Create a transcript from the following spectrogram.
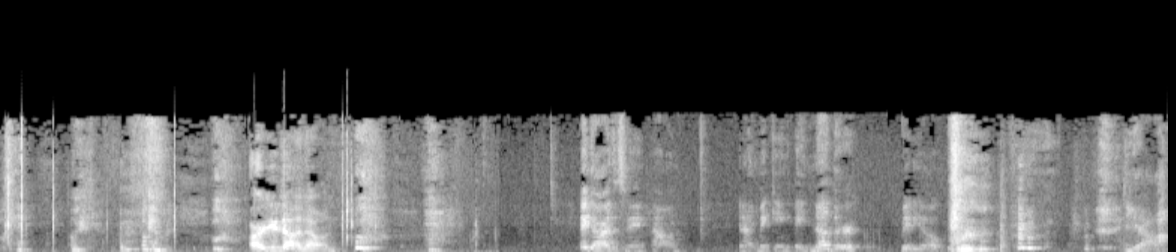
Okay. Okay. Okay. Are you done, Alan? Hey guys, it's me, Alan, and I'm making another video. yeah.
